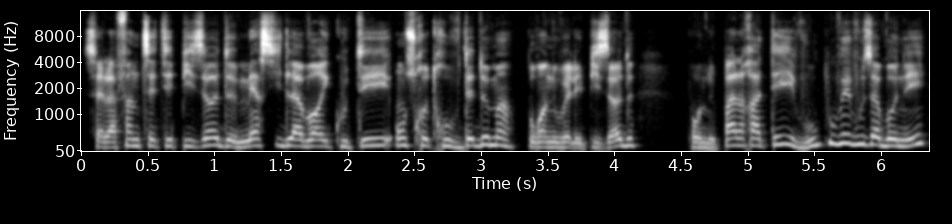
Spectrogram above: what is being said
C'est la fin de cet épisode, merci de l'avoir écouté, on se retrouve dès demain pour un nouvel épisode. Pour ne pas le rater, vous pouvez vous abonner.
